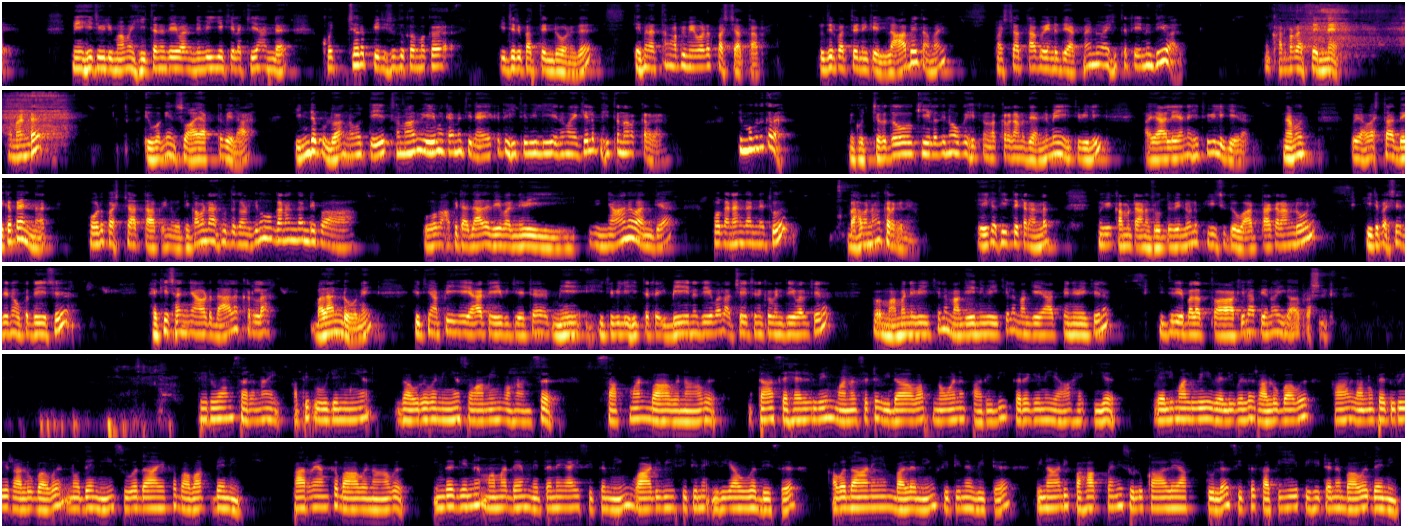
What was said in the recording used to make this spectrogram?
මේ හිතවිලි මම හිතන දේවල් නෙවෙයි කියලා කියන්නේ කොච්චර පිරිසුදුකමක ඉදිරිපත් වෙන්න ඕනද? එහෙම නැත්නම් අපි මේවටත් පශ්චාත්තාප ඉදිරිපත් වෙන එකේ ලාභේ තමයි පශ්චාත්තාප වෙන්න දෙයක් නෑ මේවා හිතට එන දේවල්. කර්ම රැස් වෙන්නේ නෑ. තමන්ට ඒ වගේ ස්වායක්ත වෙලා ඉන්න පුළුවන්. නමුත් ඒත් සමහරව එහෙම කැමති නෑ. ඒකට හිතවිලි එනවයි කියලා හිත නරක කරගන්න. ඉතින් මොකද කරන්නේ? මේ කොච්චර දෝ කියලා දින ඔක හිතනක් කරගන්න දෙයක් නෙමෙයි හිතවිලි අයාලේ යන හිතවිලි කියලා. නමුත් ওই අවස්ථා දෙක පැන්නත් ඕකට පශ්චාත්තාප වෙනවා. ඉතින් කමනා සුද්ධ කරන කියන ඕක ගණන් ගන්න එපා. ඕක අපිට අදාළ දේවල් නෙවෙයි. ඉතින් ඥානවන්තයා ඕක ගණන් ගන්න නැතුව භාවනා කරගෙන යනවා. ඒක සිද්ධ කරන්නත් මගේ කමඨාන සුද්ධ වෙන්න ඕනේ, පිරිසිදු වාර්තා කරන්න ඕනේ. ඊට පස්සේ දෙන උපදේශය හැකි සංඥාවට දාලා කරලා බලන්න ඕනේ. ඉතින් අපි එයාට ඒ විදිහට මේ හිතවිලි හිතට ඉබේන දේවල් අචේතනික වෙන දේවල් කියලා මම නෙවෙයි කියලා මගේ නෙවෙයි කියලා මගේ ආත්මෙ නෙවෙයි කියලා ඉදිරියේ බලත්වා කියලා අපි යනවා ඊගා ප්‍රශ්නෙට. දේරුවන් සරණයි අති පූජනීය ගෞරවනීය ස්වාමින් වහන්ස සක්මන් භාවනාව ඊතා සැහැල්ලුවෙන් මනසට විඩාවක් නොවන පරිදි කරගෙන යා හැකිය. වැලි මළුවේ වැලිවල රළු බව හා ලනුපැදුරේ රළු බව නොදැනී සුවදායක බවක් දැනේ. පර්යංක භාවනාව ඉඳගෙන මම දැන් මෙතන යයි සිතමින් වාඩි වී සිටින ඉරියව්ව දෙස අවධානයෙන් බලමින් සිටින විට විනාඩි 5ක් වැනි සුළු කාලයක් තුල සිත සතියේ පිහිටන බව දැනේ.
